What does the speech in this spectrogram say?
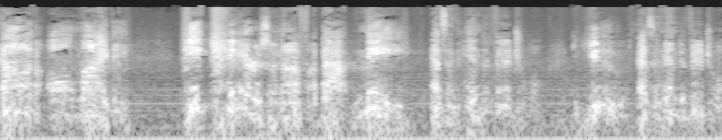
God Almighty, He cares enough about me as an individual, you as an individual,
